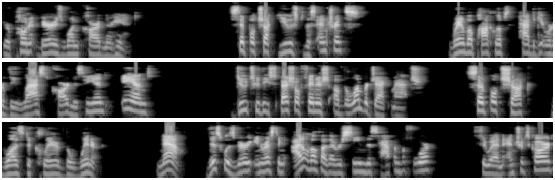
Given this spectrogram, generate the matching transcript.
your opponent buries one card in their hand. Simple Chuck used this entrance. Rambo Apocalypse had to get rid of the last card in his hand, and due to the special finish of the Lumberjack match, Simple Chuck was declared the winner. Now, this was very interesting. I don't know if I've ever seen this happen before through an entrance card.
